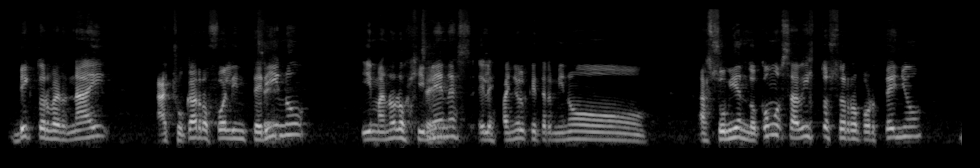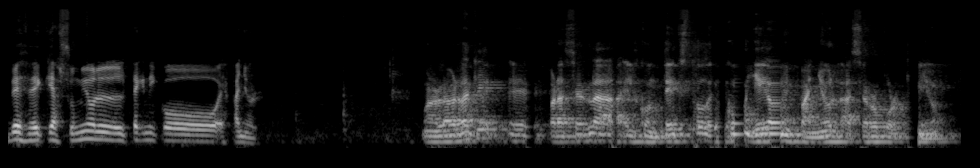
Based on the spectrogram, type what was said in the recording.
Víctor Bernay, a Chucarro fue el interino y Manolo Jiménez, el español que terminó asumiendo. ¿Cómo se ha visto Cerro Porteño desde que asumió el técnico español? Bueno, la verdad que eh, para hacer el contexto de cómo llega un español a Cerro Porteño,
